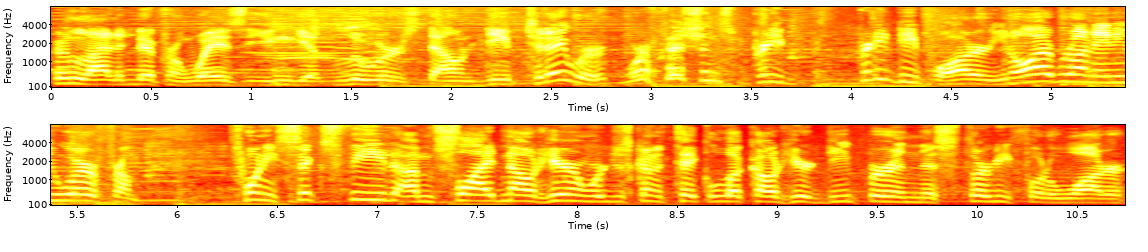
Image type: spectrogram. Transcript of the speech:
There's a lot of different ways that you can get lures down deep. Today we're, we're fishing some pretty, pretty deep water. You know, I've run anywhere from 26 feet. I'm sliding out here and we're just gonna take a look out here deeper in this 30 foot of water.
